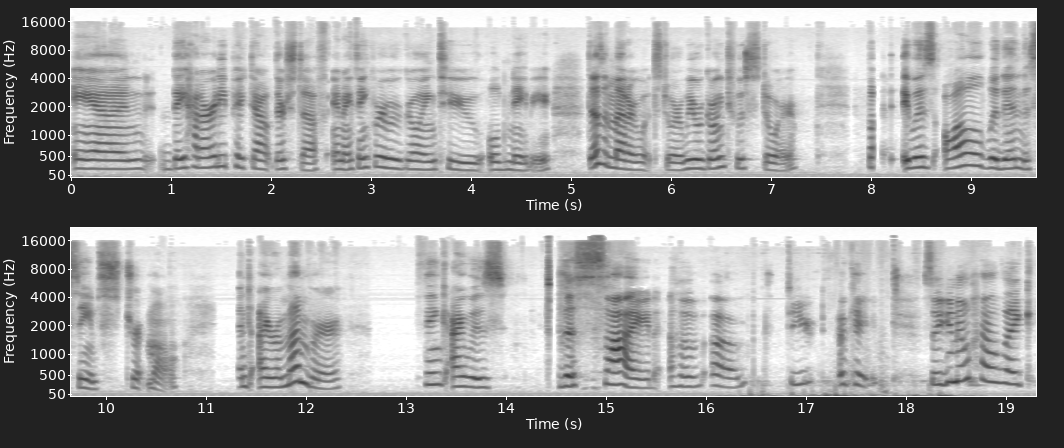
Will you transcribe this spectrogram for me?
and they had already picked out their stuff. And I think we were going to Old Navy. Doesn't matter what store. We were going to a store, but it was all within the same strip mall. And I remember, I think I was the side of um. Do you okay? So you know how like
